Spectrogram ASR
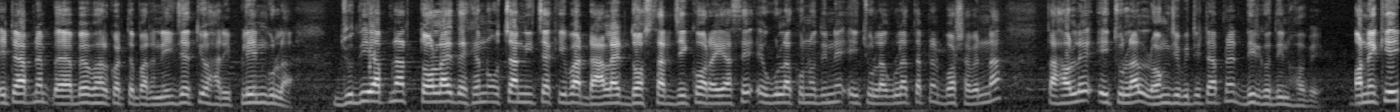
এটা আপনি ব্যবহার করতে পারেন এই জাতীয় হাড়ি, প্লেনগুলা। যদি আপনার তলায় দেখেন ওচা, নিচা কিংবা ডালাইয়ের দস্তার যে কড়াই আছে, এগুলা কোনো দিনে এই চুলাগুলাতে আপনার বসাবেন না। তাহলে এই চুলার লংজিভিটিটা আপনার দীর্ঘদিন হবে। অনেকেই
